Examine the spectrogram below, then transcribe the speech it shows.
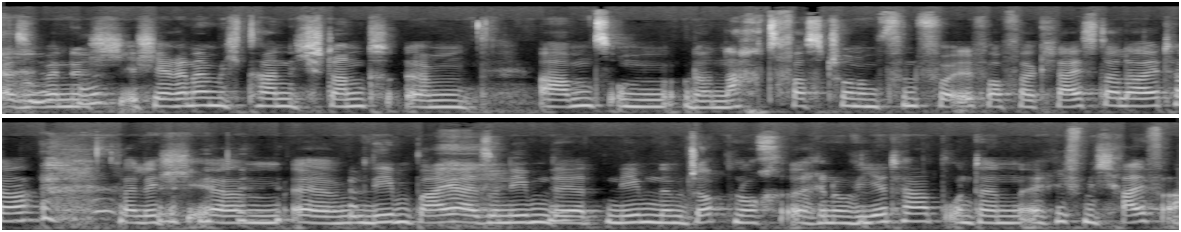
Also wenn ich, ich erinnere mich dran, ich stand ähm, abends um oder nachts fast schon um 5 vor 11 auf der Kleisterleiter, weil ich ähm, äh, nebenbei, also neben der neben dem Job noch renoviert habe und dann rief mich Ralf an.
